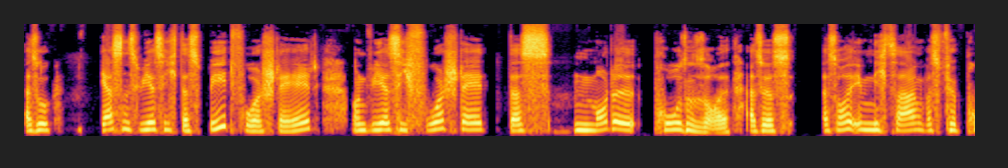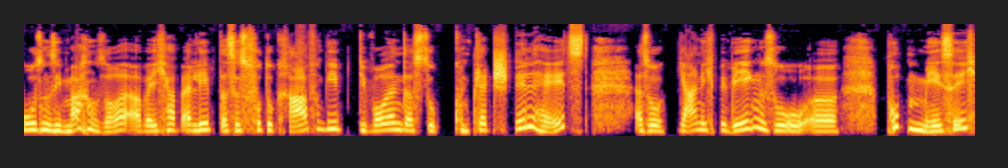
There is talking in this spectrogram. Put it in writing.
also erstens, wie er sich das Bild vorstellt und wie er sich vorstellt, dass ein Model posen soll. Also es er soll ihm nicht sagen, was für Posen sie machen soll, aber ich habe erlebt, dass es Fotografen gibt, die wollen, dass du komplett still hältst, also ja nicht bewegen, so äh, puppenmäßig.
